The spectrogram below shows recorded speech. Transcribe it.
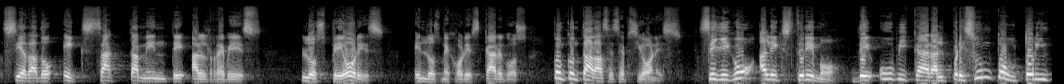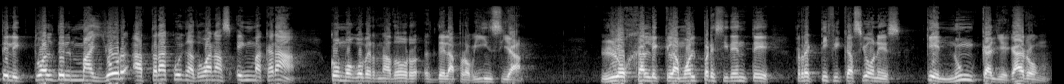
se ha dado exactamente al revés. Los peores en los mejores cargos, con contadas excepciones. Se llegó al extremo de ubicar al presunto autor intelectual del mayor atraco en aduanas en Macará como gobernador de la provincia. Loja le clamó al presidente rectificaciones que nunca llegaron.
